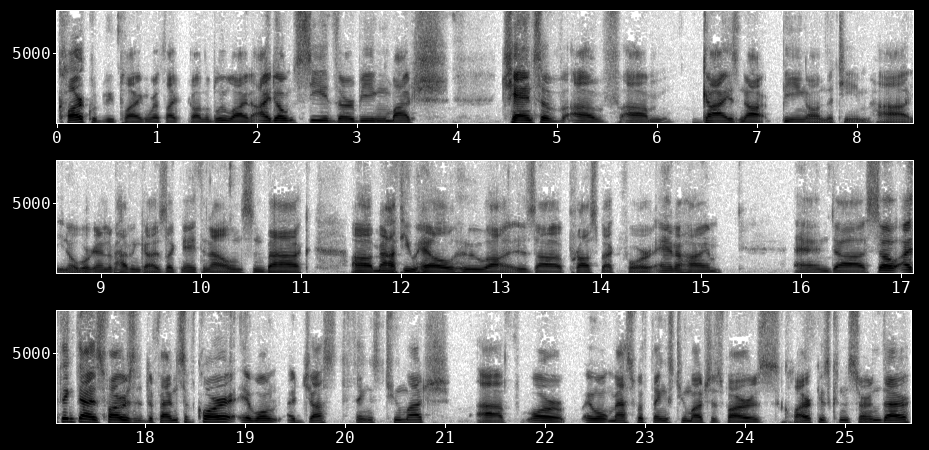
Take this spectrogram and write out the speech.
Clarke would be playing with, like on the blue line, I don't see there being much chance of of um, guys not being on the team. Uh, you know, we're going to end up having guys like Nathan Allensen back, uh, Matthew Hill, who uh, is a prospect for Anaheim. And uh, so I think that as far as the defensive corps, it won't adjust things too much, uh, or it won't mess with things too much as far as Clarke is concerned there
